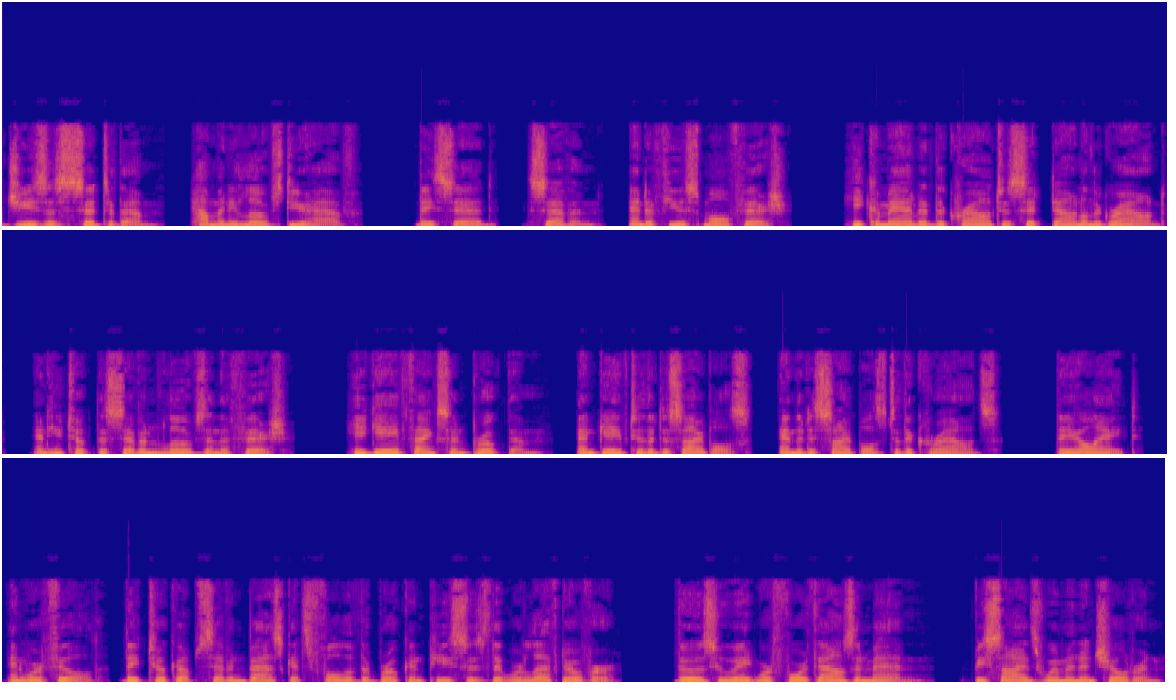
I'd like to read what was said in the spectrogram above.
Jesus said to them, How many loaves do you have? They said, Seven, and a few small fish. He commanded the crowd to sit down on the ground, and he took the seven loaves and the fish. He gave thanks and broke them, and gave to the disciples, and the disciples to the crowds. They all ate, and were filled. They took up seven baskets full of the broken pieces that were left over. Those who ate were four thousand men, besides women and children.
